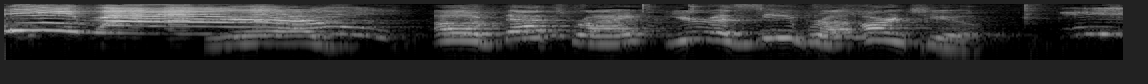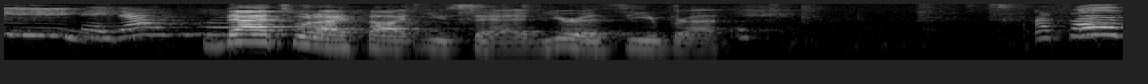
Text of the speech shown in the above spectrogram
Zebra. You're a- Oh, that's right. You're a zebra, aren't you? Hey, that was- That's what I thought you said. You're a zebra. I thought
